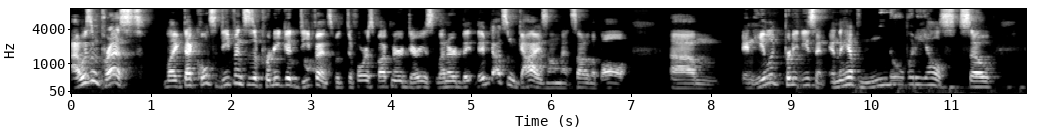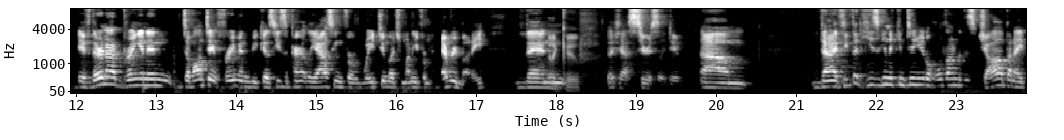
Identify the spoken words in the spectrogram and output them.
I was impressed. Like that Colts defense is a pretty good defense with DeForest Buckner, Darius Leonard. They, they've got some guys on that side of the ball. Um, and he looked pretty decent. And they have nobody else. So if they're not bringing in Devonta Freeman because he's apparently asking for way too much money from everybody, then What a goof. yeah, seriously, dude. Um, then I think that he's going to continue to hold on to this job, and I,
